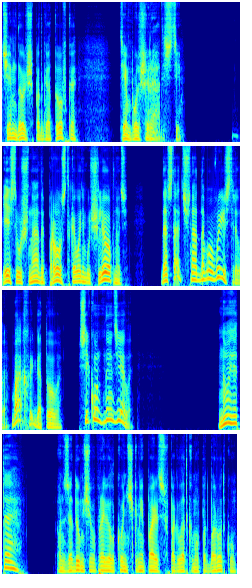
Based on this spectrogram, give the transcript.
Чем дольше подготовка, тем больше радости. Если уж надо просто кого-нибудь шлепнуть, достаточно одного выстрела, бах, и готово. Секундное дело. Но это... Он задумчиво провел кончиками пальцев по гладкому подбородку.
